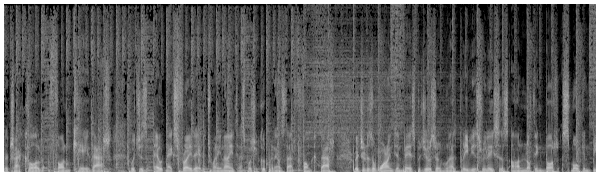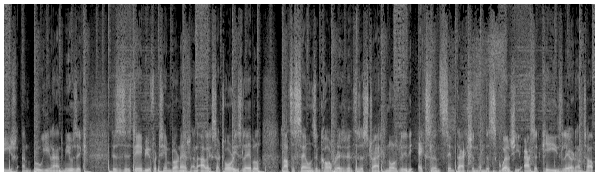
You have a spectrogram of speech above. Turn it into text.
with a track called Fun K That, which is out next Friday, the 29th. I suppose you could pronounce that Funk That. Richard is a Warrington based producer who has previous releases on nothing but Smoking Beat and Boogie Land music. This is his debut for Tim Burnett and Alex Sartori's label. Lots of sounds incorporated into this track, notably the excellent synth action and the squelchy acid keys layered on top.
